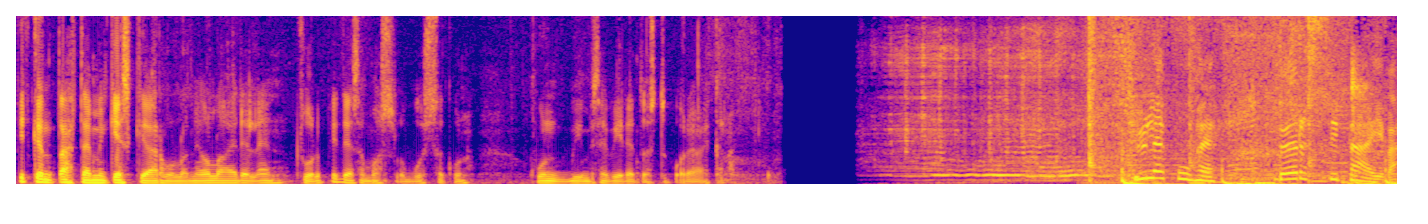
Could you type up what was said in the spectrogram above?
pitkän tähtäimen keskiarvolla, niin ollaan edelleen suurin piirtein samassa luvuissa kuin, kuin viimeisen 15 vuoden aikana. Ylepuhe pörssipäivä.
